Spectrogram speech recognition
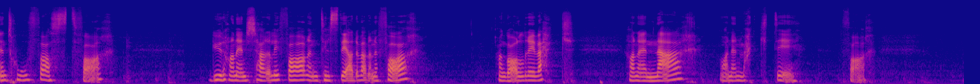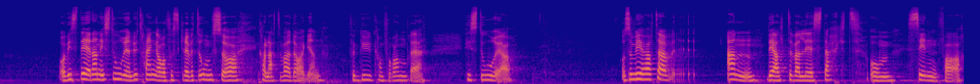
en trofast far. Gud han er en kjærlig far, en tilstedeværende far. Han går aldri vekk. Han er nær, og han er en mektig far. Og Hvis det er den historien du trenger å få skrevet om, så kan dette være dagen. For Gud kan forandre historier. Og som vi hørte her, Ann delte veldig sterkt om sin far.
